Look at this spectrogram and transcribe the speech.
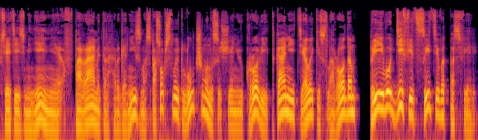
Все эти изменения в параметрах организма способствуют лучшему насыщению крови и тканей тела кислородом при его дефиците в атмосфере.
